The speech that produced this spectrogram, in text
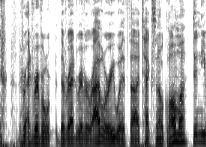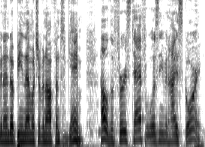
the Red River the Red River rivalry with uh, Texas and Oklahoma didn't even end up being that much of an offensive game. Hell, the first half it wasn't even high scoring.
